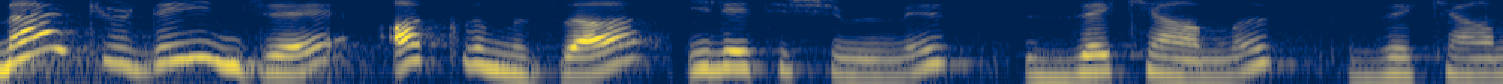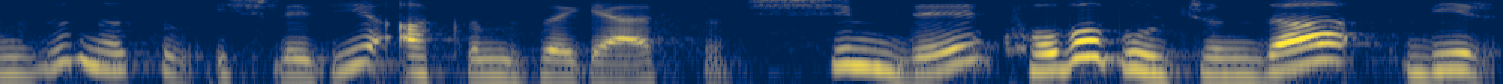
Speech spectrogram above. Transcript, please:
Merkür deyince aklımıza iletişimimiz, zekamız, zekamızı nasıl işlediği aklımıza gelsin. Şimdi Kova burcunda bir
